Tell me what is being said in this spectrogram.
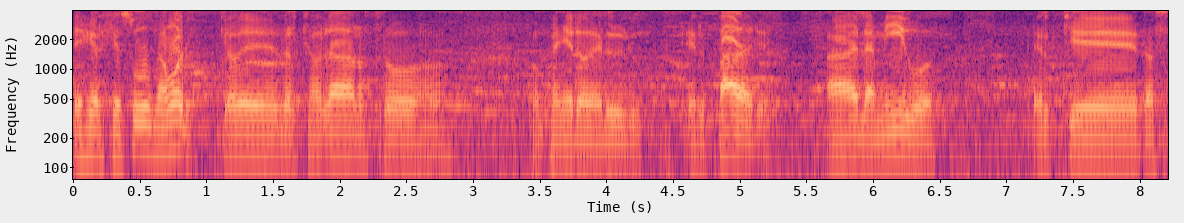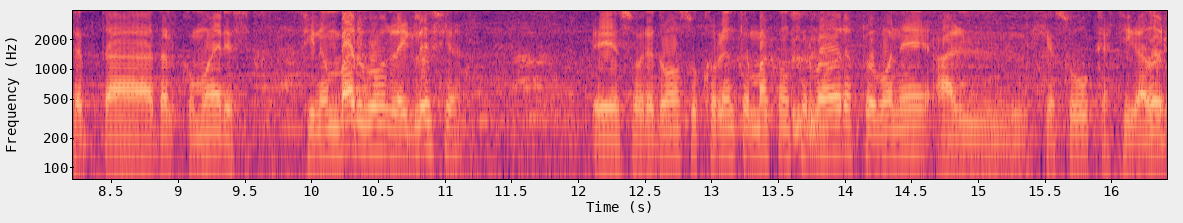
es el Jesús de amor, que del que hablaba nuestro compañero, el, el Padre, el amigo, el que te acepta tal como eres. Sin embargo, la iglesia, eh, sobre todo en sus corrientes más conservadoras, propone al Jesús castigador,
